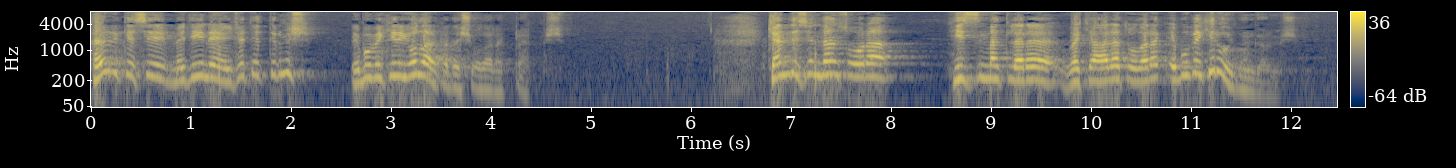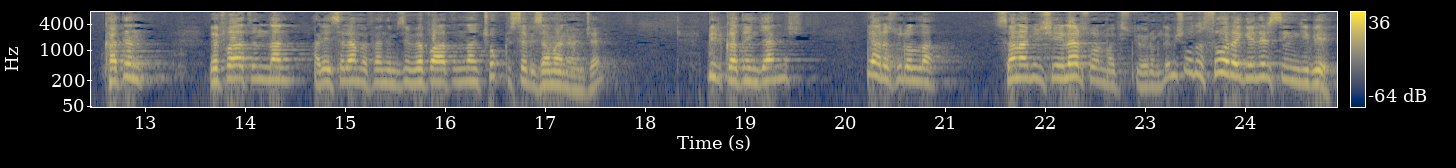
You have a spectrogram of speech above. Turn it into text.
Herkesi Medine'ye icet ettirmiş, Ebu Bekir'i yol arkadaşı olarak bırakmış. Kendisinden sonra hizmetlere vekalet olarak Ebu Bekir uygun görmüş. Kadın vefatından, aleyhisselam efendimizin vefatından çok kısa bir zaman önce, bir kadın gelmiş, ya Resulallah sana bir şeyler sormak istiyorum demiş. O da sonra gelirsin gibi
